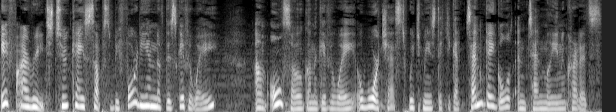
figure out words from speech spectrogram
If I reach 2k subs before the end of this giveaway, I'm also gonna give away a war chest, which means that you get 10k gold and 10 million credits.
